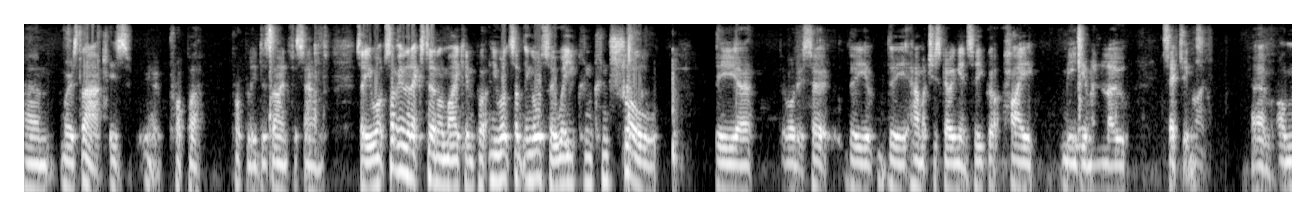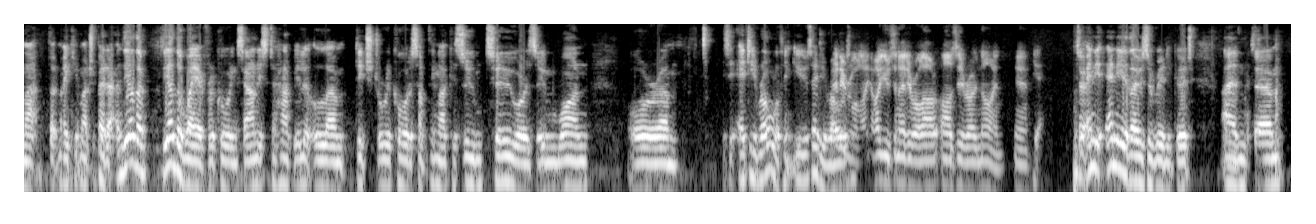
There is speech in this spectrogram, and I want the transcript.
um, whereas that is you know proper properly designed for sound. So you want something with an external mic input, and you want something also where you can control the uh, the audio, so the the how much is going in. So you've got high, medium, and low settings Right. Um, on that that make it much better. And the other the other way of recording sound is to have your little um, digital recorder, something like a Zoom 2 or a Zoom 1, or um, is it Edirol? I think you use Edirol. Eddie Roll. I, I use an Edirol R, R09. Yeah. So any any of those are really good. And um,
